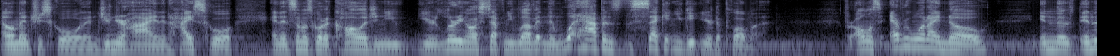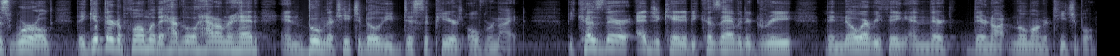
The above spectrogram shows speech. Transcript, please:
elementary school and then junior high and then high school and then someone's go to college and you you're learning all this stuff and you love it and then what happens the second you get your diploma for almost everyone i know in the in this world they get their diploma they have a little hat on their head and boom their teachability disappears overnight because they're educated because they have a degree they know everything and they're they're not no longer teachable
